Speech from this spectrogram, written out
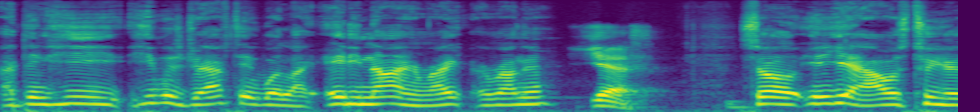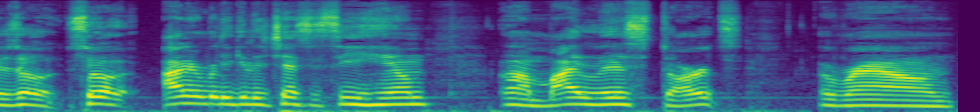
I think he he was drafted what like 89, right around there. Yes. So yeah, I was two years old, so I didn't really get a chance to see him. Um, my list starts around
